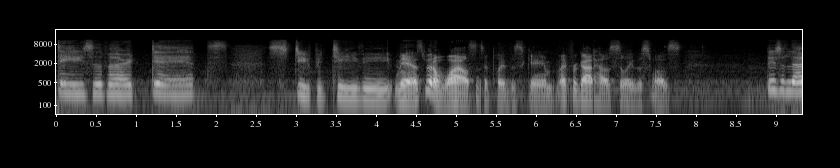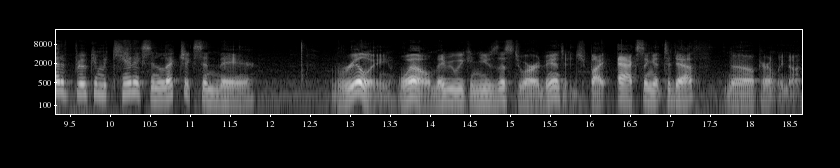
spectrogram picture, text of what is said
days of our deaths. Stupid TV. Man, it's been a while since I played this game. I forgot how silly this was. There's a lot of broken mechanics and electrics in there. Really? Well, maybe we can use this to our advantage by axing it to death. No, apparently not.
